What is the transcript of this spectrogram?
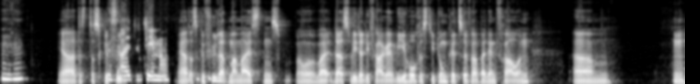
Mhm. Ja, das, das Gefühl. Das alte Thema. Ja, das Gefühl hat man meistens, weil da ist wieder die Frage, wie hoch ist die Dunkelziffer bei den Frauen? Ähm, hm,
